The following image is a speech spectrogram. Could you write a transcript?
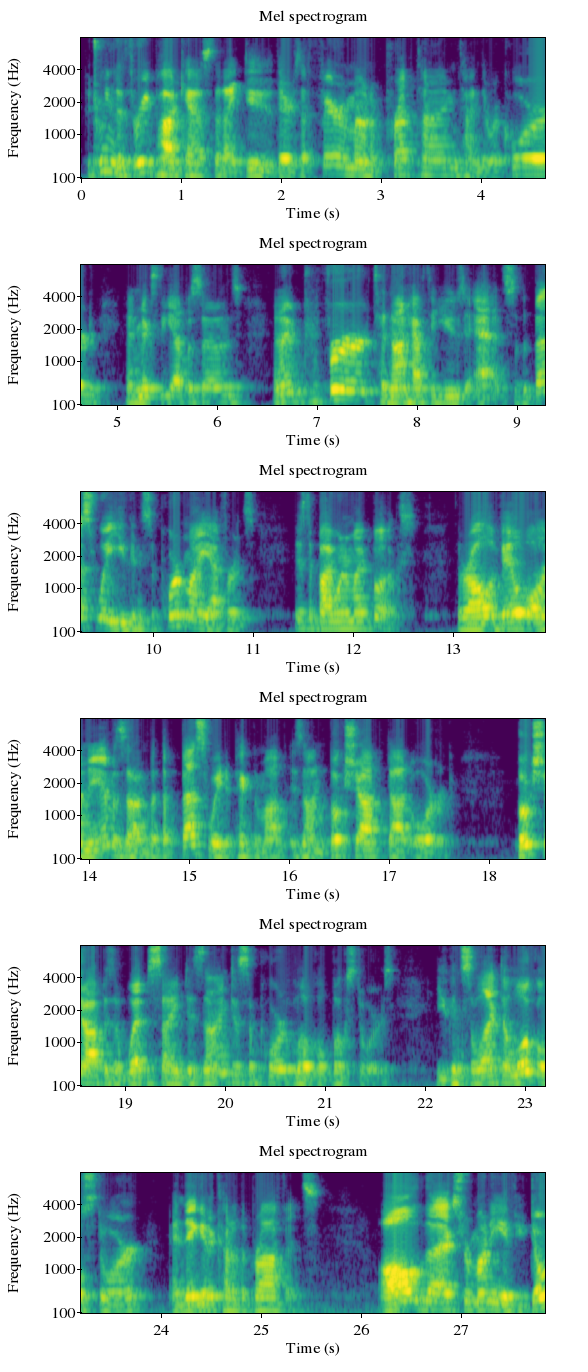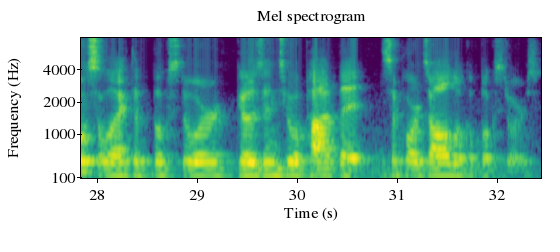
Between the three podcasts that I do, there's a fair amount of prep time, time to record and mix the episodes, and I prefer to not have to use ads. So the best way you can support my efforts is to buy one of my books. They're all available on Amazon, but the best way to pick them up is on bookshop.org. Bookshop is a website designed to support local bookstores. You can select a local store and they get a cut of the profits. All the extra money, if you don't select a bookstore, goes into a pot that supports all local bookstores.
